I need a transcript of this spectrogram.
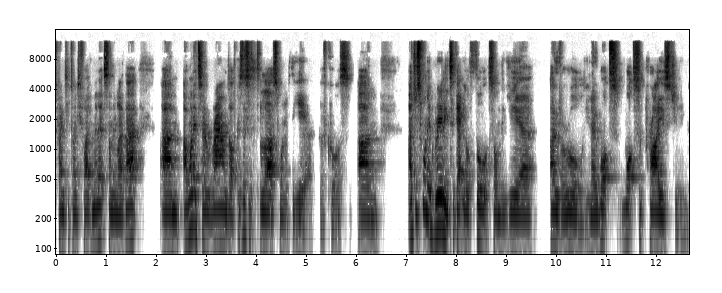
20, 25 minutes, something like that. Um, I wanted to round off because this is the last one of the year, of course. Um, I just wanted really to get your thoughts on the year overall you know what's what surprised you?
